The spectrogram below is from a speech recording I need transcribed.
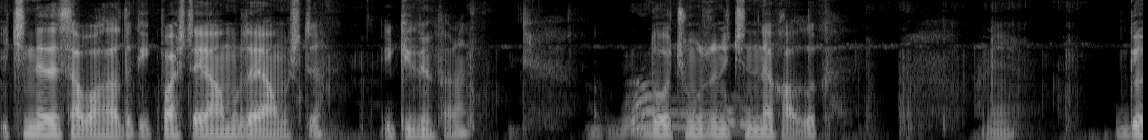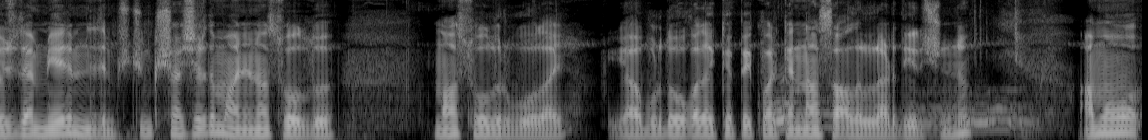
İçinde de sabahladık. İlk başta yağmur da yağmıştı. iki gün falan. Doğuçumuzun içinde kaldık. Hani gözlemleyelim dedim. Çünkü şaşırdım hani nasıl oldu. Nasıl olur bu olay. Ya burada o kadar köpek varken nasıl alırlar diye düşündüm. Ama o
